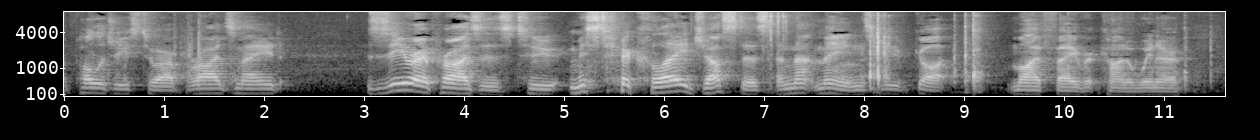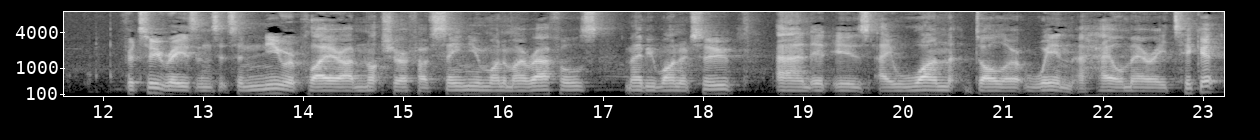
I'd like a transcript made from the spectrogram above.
apologies to our bridesmaid zero prizes to Mr. Clay Justice, and that means we've got my favourite kind of winner for two reasons. It's a newer player. I'm not sure if I've seen you in one of my raffles, maybe one or two. And it is a $1 win, a Hail Mary ticket.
